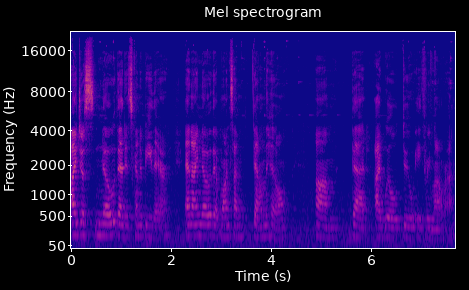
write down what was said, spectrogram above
I just know that it's going to be there, and I know that once I'm down the hill, um, that I will do a three mile run.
